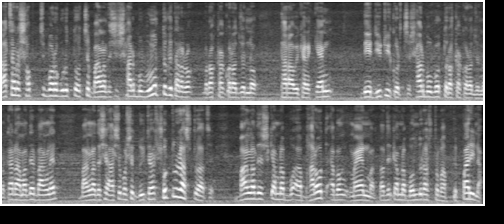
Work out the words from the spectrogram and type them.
তাছাড়া সবচেয়ে বড় গুরুত্ব হচ্ছে বাংলাদেশের সার্বভৌমত্বকে তারা রক- রক্ষা করার জন্য তারা ওইখানে ক্যাম্প দিয়ে ডিউটি করছে, সার্বভৌমত্ব রক্ষা করার জন্য। কারণ আমাদের বাংলার বাংলাদেশের আশেপাশে দুইটা শত্রু রাষ্ট্র আছে। বাংলাদেশকে আমরা ভারত এবং মায়ানমার। তাদেরকে আমরা বন্ধু রাষ্ট্র ভাবতে পারি না।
